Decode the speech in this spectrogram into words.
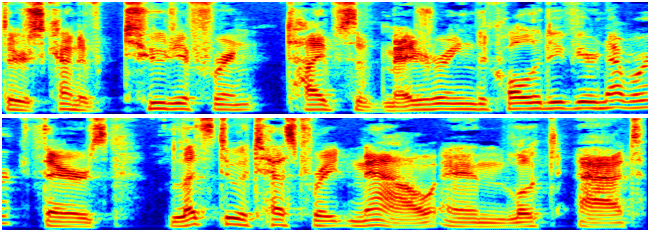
there's kind of two different types of measuring the quality of your network. There's let's do a test right now and look at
